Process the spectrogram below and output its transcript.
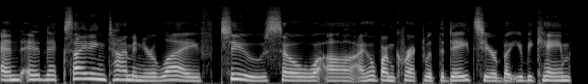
And an exciting time in your life, too. So uh, I hope I'm correct with the dates here, but you became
